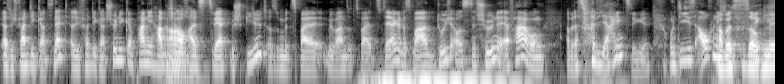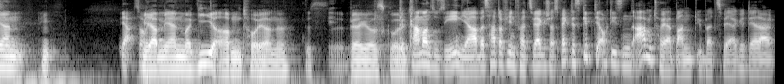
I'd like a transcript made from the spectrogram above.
also ich fand die ganz nett, also ich fand die ganz schön, die Kampagne, habe ich Ja. auch als Zwerg bespielt, also mit zwei, wir waren so zwei Zwerge, das war durchaus eine schöne Erfahrung, aber das war die einzige. Und die ist auch nicht. aber es ist auch mehr ein, Ja, sorry. ja, mehr ein Magieabenteuer, ne? Das äh, Berge aus Gold. Kann man so sehen, ja, aber es hat auf jeden Fall zwergische Aspekte. Es gibt ja auch diesen Abenteuerband über Zwerge, der da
